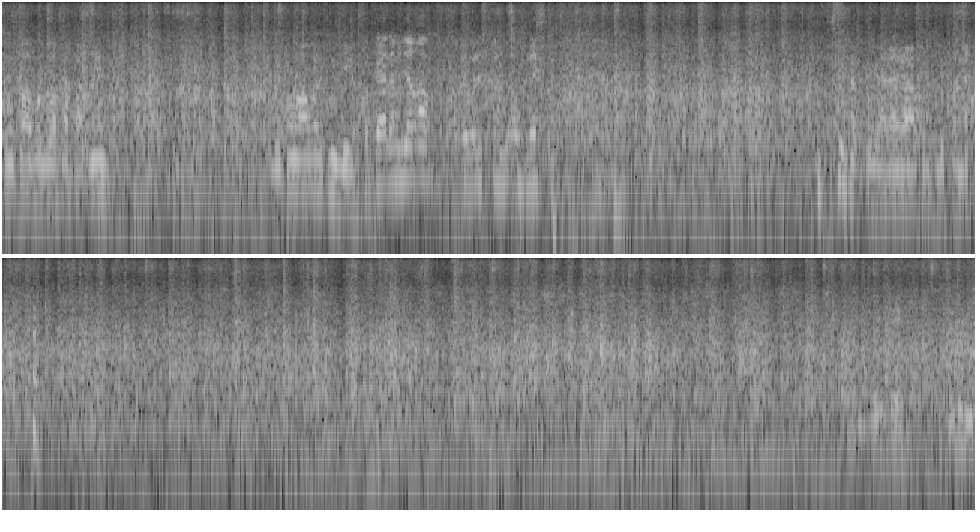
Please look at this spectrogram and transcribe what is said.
Kung papagawa sa partner. Hindi ko mawal sa video. Pagka naman dyan, Kap, pakiwalis ng loob na. Pag-alalapot di pa na. Dito eh. Dito mo.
